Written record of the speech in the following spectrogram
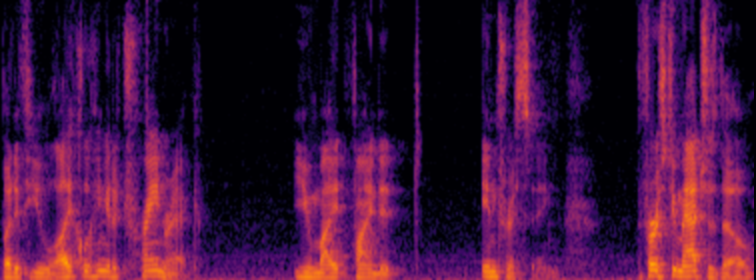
But if you like looking at a train wreck, you might find it interesting. The first two matches, though,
